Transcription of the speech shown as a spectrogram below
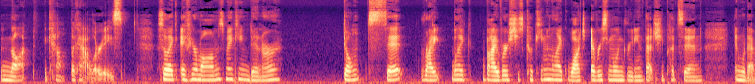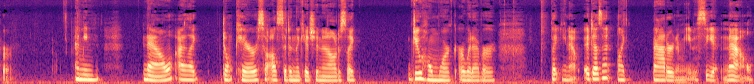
not count the calories. So like if your mom's making dinner, don't sit right like by where she's cooking and like watch every single ingredient that she puts in and whatever. I mean, now I like don't care, so I'll sit in the kitchen and I'll just like do homework or whatever. But you know, it doesn't like matter to me to see it now.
